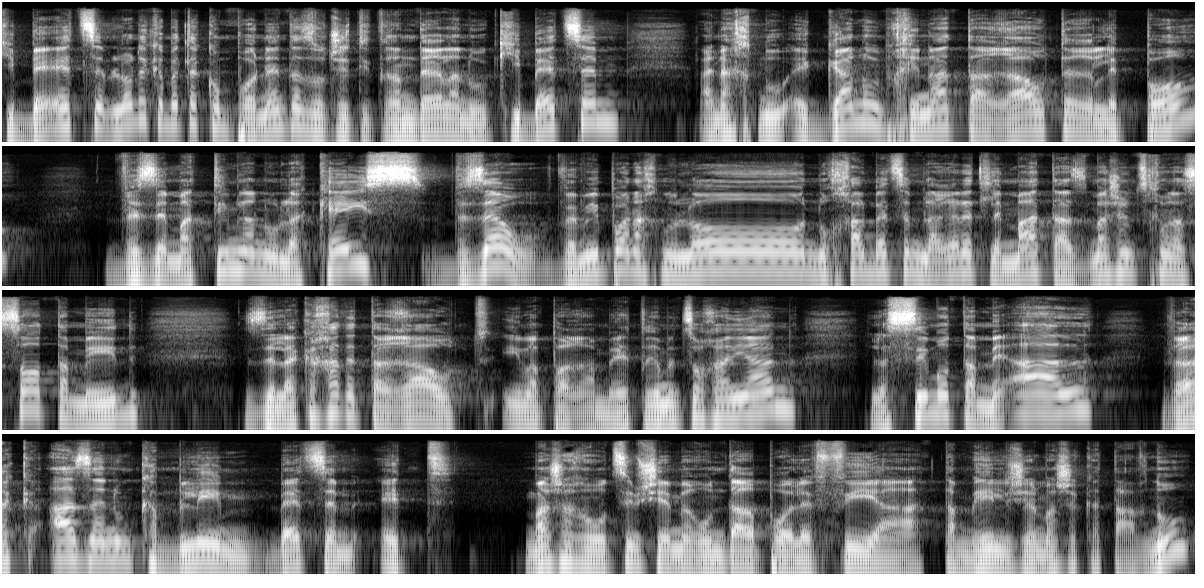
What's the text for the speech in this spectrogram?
כי בעצם לא נקבל את הקומפוננט הזאת שתתרנדר לנו, כי בעצם אנחנו הגענו מבחינת הראוטר לפה, וזה מתאים לנו לקייס, וזהו. ומפה אנחנו לא נוכל בעצם לרדת למטה. אז מה שהם צריכים לעשות תמיד, זה לקחת את הראוט עם הפרמטרים לצורך העניין, לשים אותה מעל, ורק אז היינו מקבלים בעצם את מה שאנחנו רוצים שיהיה מרונדר פה לפי התמהיל של מה שכתבנו.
